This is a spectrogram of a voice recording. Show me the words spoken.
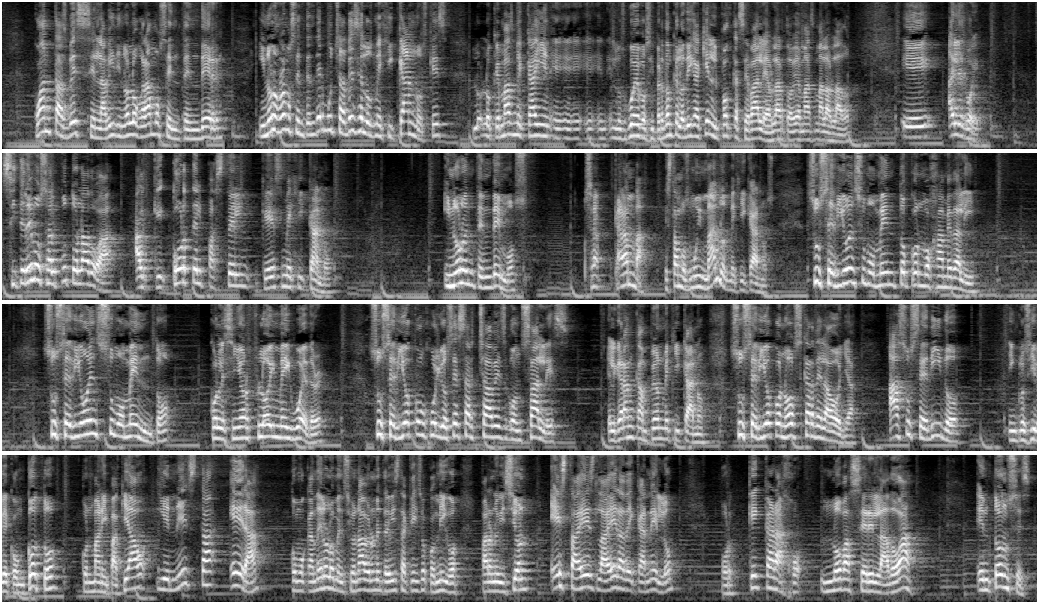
¿Cuántas veces en la vida y no logramos entender, y no logramos entender muchas veces los mexicanos, que es lo, que más me cae en, los huevos, y perdón que lo diga, aquí en el podcast se vale hablar todavía más mal hablado. Eh, ahí les voy. Si tenemos al puto lado A, al que corta el pastel que es mexicano, y no lo entendemos, o sea, caramba, estamos muy mal los mexicanos. Sucedió en su momento con Mohamed Ali. Sucedió en su momento con el señor Floyd Mayweather, sucedió con Julio César Chávez González, el gran campeón mexicano, sucedió con Oscar de la Hoya, ha sucedido inclusive con Cotto, con Manny Pacquiao y en esta era, como Canelo lo mencionaba en una entrevista que hizo conmigo para Univision, esta es la era de Canelo, ¿por qué carajo no va a ser el lado A? Entonces,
